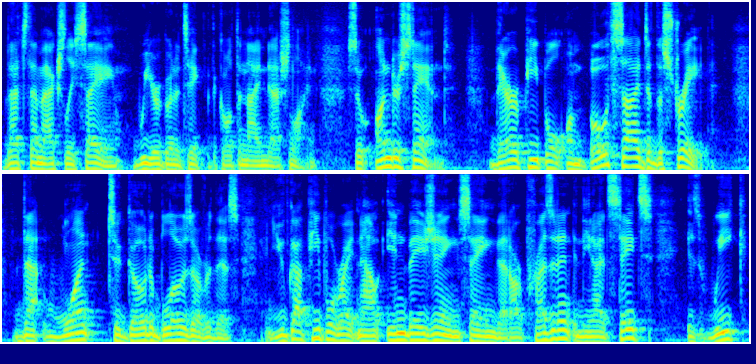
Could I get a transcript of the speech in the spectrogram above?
That's them actually saying we are going to take they call it the nine dash line. So understand, there are people on both sides of the strait that want to go to blows over this. And you've got people right now in Beijing saying that our president in the United States is weak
